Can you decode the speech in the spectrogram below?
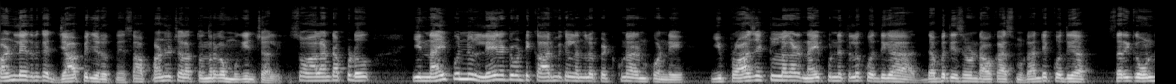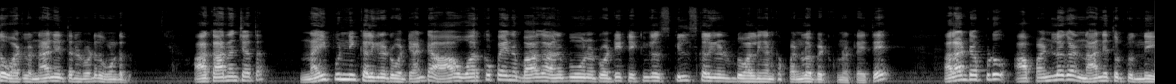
పనులు అయితే కనుక జాప్యం జరుగుతున్నాయి. సో ఆ పనులు చాలా తొందరగా ముగించాలి. సో అలాంటప్పుడు ఈ నైపుణ్యం లేనటువంటి కార్మికులను అందులో పెట్టుకున్నారనుకోండి ఈ ప్రాజెక్టుల్లో కూడా నైపుణ్యతలో కొద్దిగా దెబ్బతీసేటువంటి అవకాశం ఉంటుంది. అంటే కొద్దిగా సరిగ్గా ఉండవు వాటిలో నాణ్యత అనేటువంటిది ఉండదు. ఆ కారణం చేత నైపుణ్యం కలిగినటువంటి అంటే ఆ వర్క్ పైన బాగా అనుభవం ఉన్నటువంటి టెక్నికల్ స్కిల్స్ కలిగినటువంటి వాళ్ళని కనుక పనిలో పెట్టుకున్నట్లయితే అలాంటప్పుడు ఆ పనిలో కూడా నాణ్యత ఉంటుంది.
